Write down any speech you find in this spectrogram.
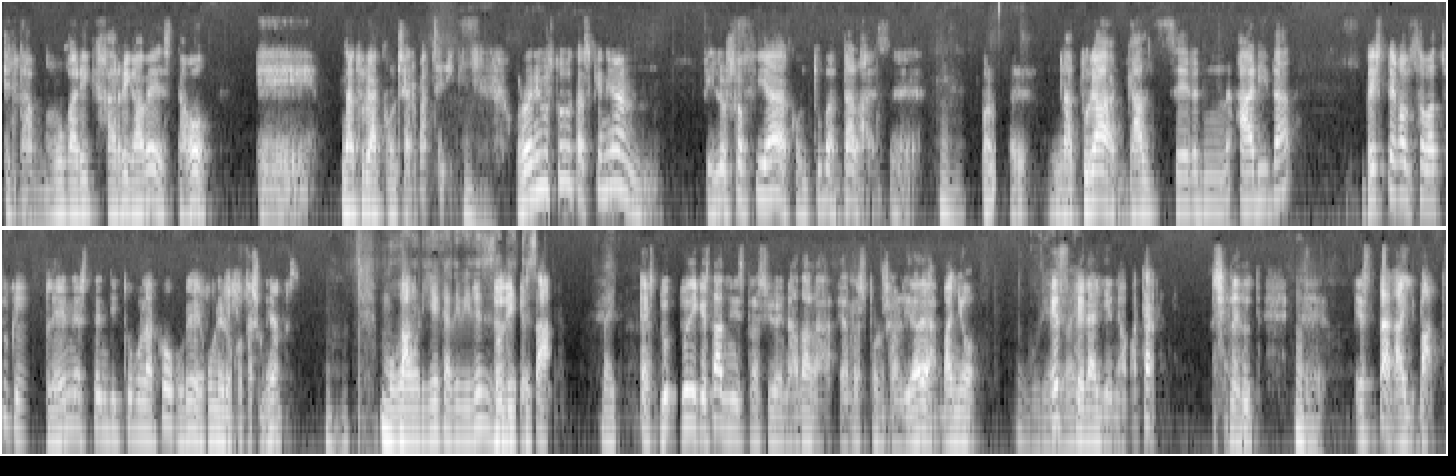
Eta mugarik jarri gabe ez dago e, natura konserbatzerik. Mm -hmm. nik dut azkenean filosofia kontu bat dala. Ez, e, mm bueno, e, natura galtzen ari da, beste gauza batzuk lehen esten ditugulako gure egunerokotasunean. Muga ba, horiek adibidez, dudik ez da. Bai. Ez, du, dudik ez da administrazioen adala erresponsabilidadea, baino ez bai. beraiena bakar. dut, eh, ez da gai bat,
